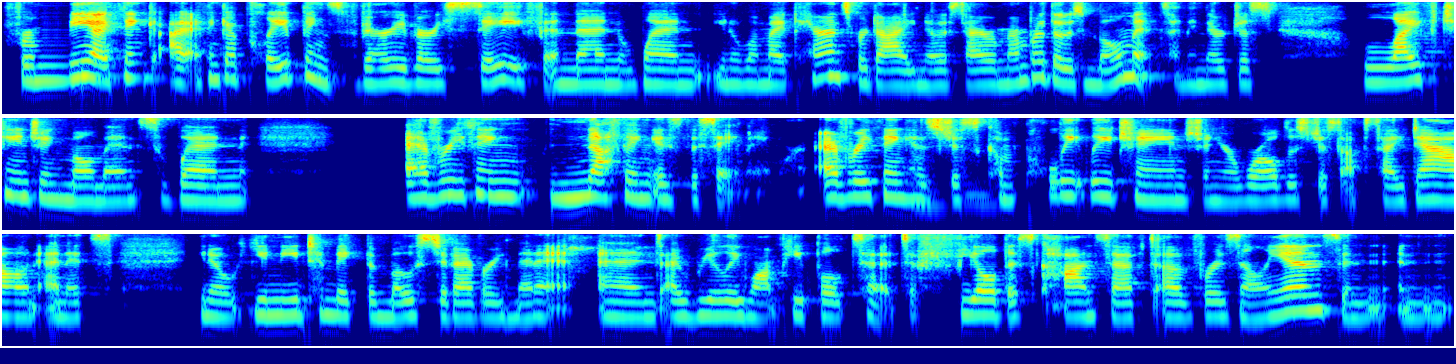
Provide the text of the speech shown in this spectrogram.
for me i think i think i played things very very safe. And then when you know when my parents were diagnosed i remember those moments. I mean they're just life changing moments when everything nothing is the same anymore everything has just mm-hmm. completely changed and your world is just upside down and it's you know you need to make the most of every minute and i really want people to to feel this concept of resilience and and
